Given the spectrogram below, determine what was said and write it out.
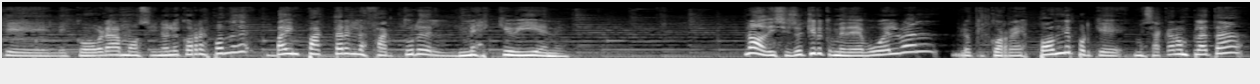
que le cobramos y no le corresponde va a impactar en la factura del mes que viene. No, dice, yo quiero que me devuelvan lo que corresponde porque me sacaron plata,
